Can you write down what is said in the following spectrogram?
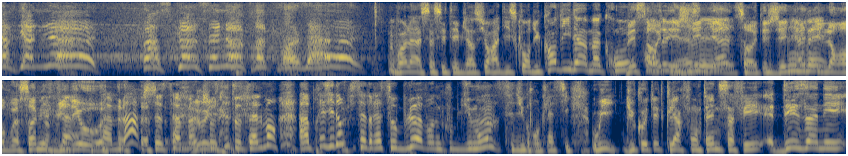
faire gagner parce que c'est notre projet. Voilà, ça c'était bien sûr un discours du candidat Macron. Mais ça aurait été 2018. génial, ça aurait été génial Ouais. qu'il leur envoie ça Mais comme ça, vidéo. ça marche, ça marche Oui. aussi totalement. Un président qui s'adresse aux Bleus avant une Coupe du Monde, c'est du grand classique. Oui, du côté de Clairefontaine, ça fait des années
